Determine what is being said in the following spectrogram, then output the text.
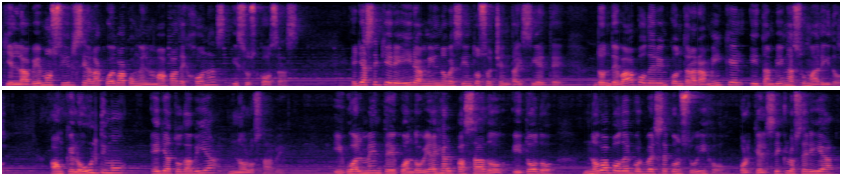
quien la vemos irse a la cueva con el mapa de Jonas y sus cosas. Ella se quiere ir a 1987, donde va a poder encontrar a Mikkel y también a su marido, aunque lo último ella todavía no lo sabe. Igualmente, cuando viaje al pasado y todo, no va a poder volverse con su hijo, porque el ciclo sería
